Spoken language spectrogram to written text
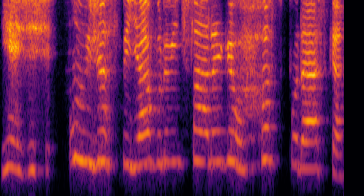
Ježíš, úžasný, já budu mít článek o hospodářkách.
